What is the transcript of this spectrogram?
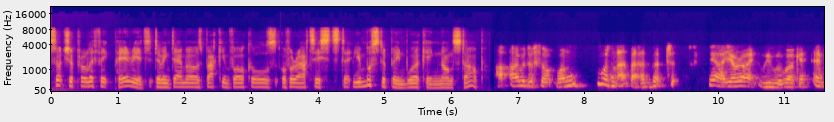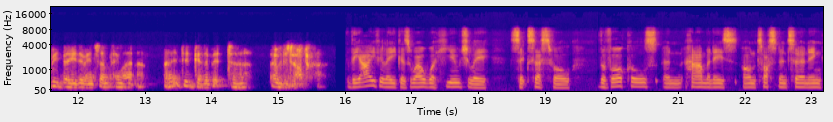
Such a prolific period doing demos, backing vocals, other artists. You must have been working non-stop. I would have thought one wasn't that bad, but yeah, you're right. We were working every day doing something like that, and it did get a bit uh, over the top. The Ivy League as well were hugely successful. The vocals and harmonies on Tossing and Turning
